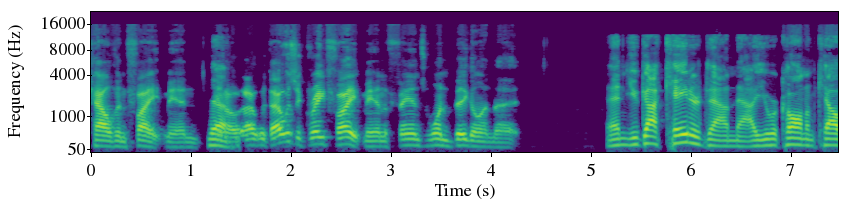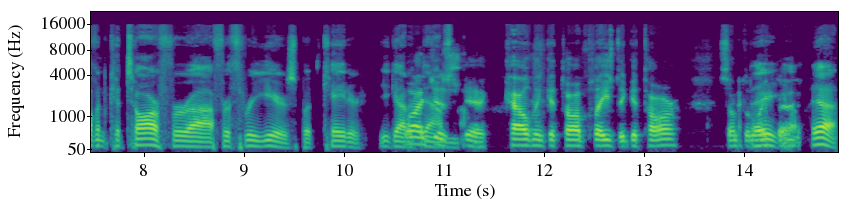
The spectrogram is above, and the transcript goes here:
Calvin fight, man? Yeah. You know that was that was a great fight, man. The fans won big on that. And you got Kattar down now. You were calling him Calvin Qatar for uh for three years, but Kattar, you got Well, it I down. just yeah, Calvin guitar plays the guitar. something There like that. go. Yeah.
